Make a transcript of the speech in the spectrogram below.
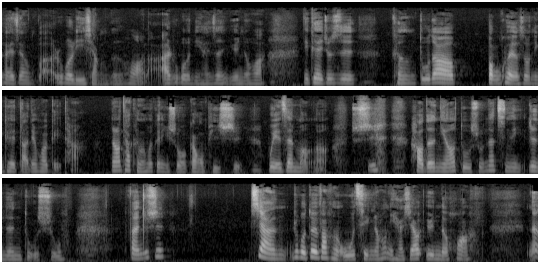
大概这样吧。如果理想的话啦，啊，如果你还是很晕的话，你可以就是可能读到崩溃的时候，你可以打电话给他。然后他可能会跟你说：“关我屁事，我也在忙啊。”就是好的，你要读书，那请你认真读书。反正就是，既然如果对方很无情，然后你还是要晕的话，那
